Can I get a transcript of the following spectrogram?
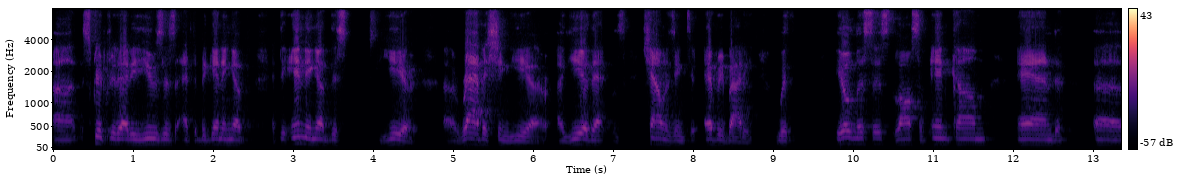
uh, scripture that he uses at the beginning of, at the ending of this year, a ravishing year, a year that was challenging to everybody with illnesses, loss of income, and uh,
